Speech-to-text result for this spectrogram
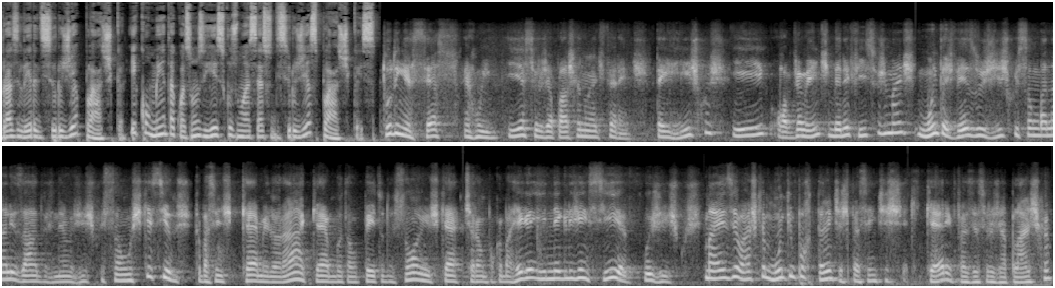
Brasileira de Cirurgia Plástica e comenta quais são os riscos no excesso de cirurgias plásticas. Tudo em excesso é ruim e a cirurgia plástica não é diferente. Tem riscos e, obviamente, benefícios, mas muitas vezes os riscos são banalizados, né? Os riscos são esquecidos. Que o paciente quer melhorar, quer botar o peito dos sonhos, quer tirar um pouco a barriga e negligencia os riscos. Mas eu acho que é muito importante as pacientes que querem fazer cirurgia plástica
